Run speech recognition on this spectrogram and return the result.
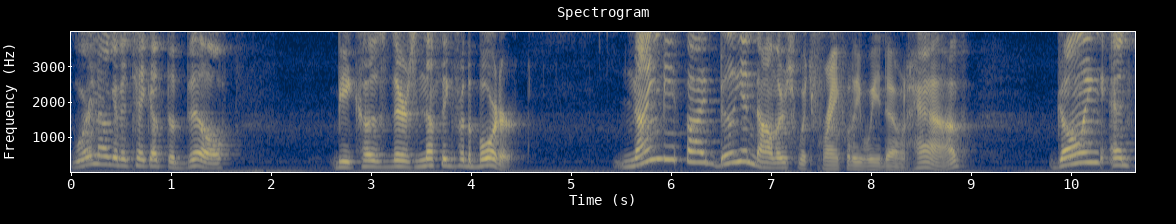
we're not going to take up the bill because there's nothing for the border. Ninety-five billion dollars, which frankly we don't have, going and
